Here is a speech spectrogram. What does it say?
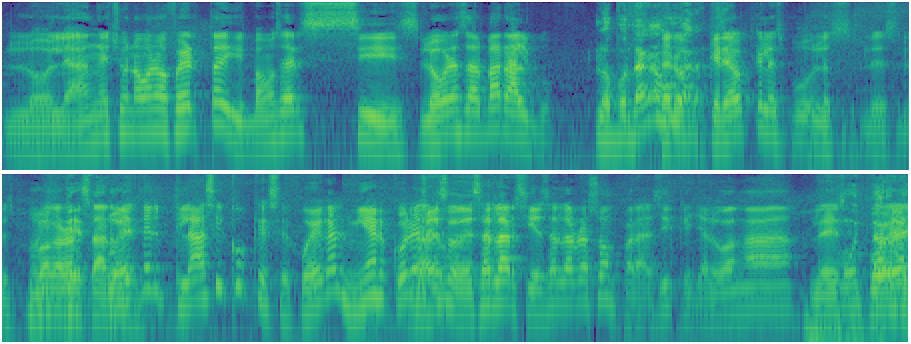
lo, le han hecho una buena oferta y vamos a ver si logran salvar algo. Lo pondrán a Pero jugar. creo que les, les, les, les pudo No, agarrar después tarde. del clásico que se juega el miércoles. Por eso, esa es la, si esa es la razón para decir que ya lo van a, Les Muy puede tarde.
